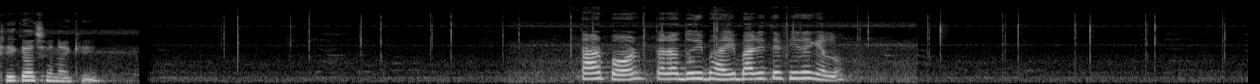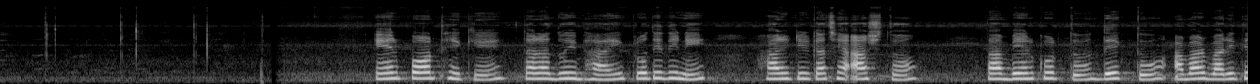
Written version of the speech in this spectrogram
ঠিক আছে নাকি? তারপর তারা দুই ভাই বাড়িতে ফিরে গেল। এরপর থেকে তারা দুই ভাই প্রতিদিনই হাড়িটির কাছে আসতো, তা বের করতো, দেখতো, আবার বাড়িতে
